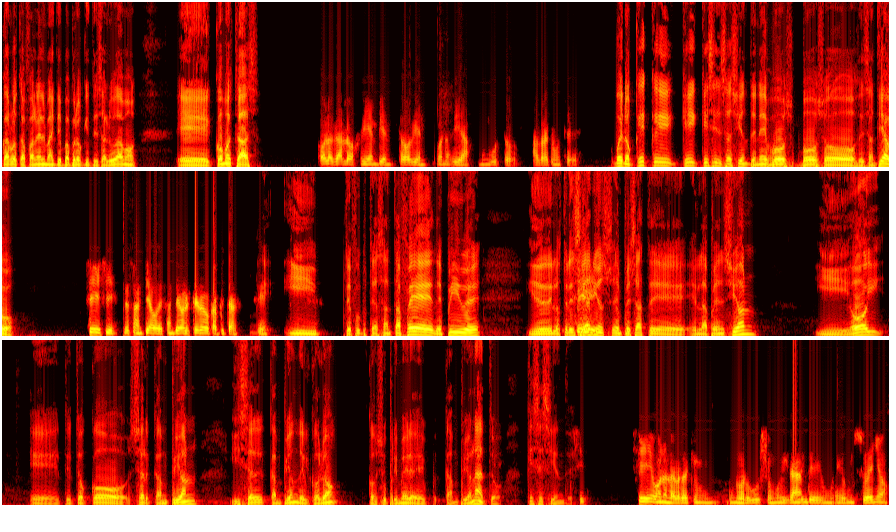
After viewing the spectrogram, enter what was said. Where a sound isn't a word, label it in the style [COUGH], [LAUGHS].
Carlos Tafanel, Maite Paproqui, te saludamos. Eh, ¿Cómo estás? Hola Carlos, bien, bien, todo bien. Buenos días, un gusto hablar con ustedes. Bueno, ¿qué, qué, qué, qué sensación tenés vos? ¿Vos sos de Santiago? Sí, sí, de Santiago, de Santiago del Estero, capital. Sí. Y te fuiste a Santa Fe de pibe y desde los 13 Sí. años empezaste en la pensión y hoy eh, te tocó ser campeón y ser campeón del Colón con su primer eh, campeonato. ¿Qué se siente? Sí. Sí, bueno, la verdad que un, orgullo muy grande, un, es un sueño,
